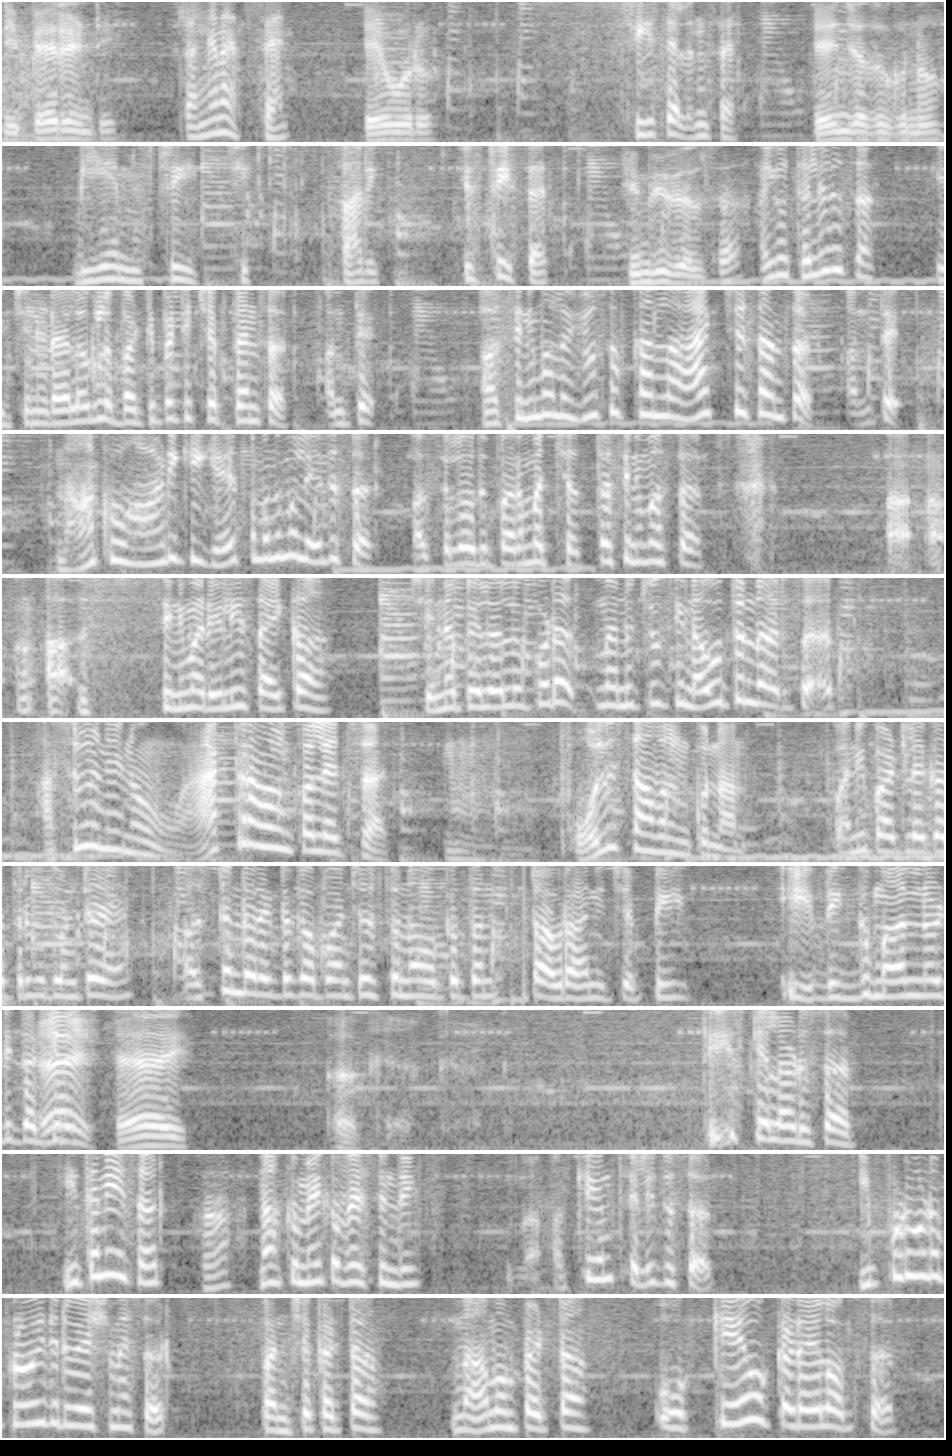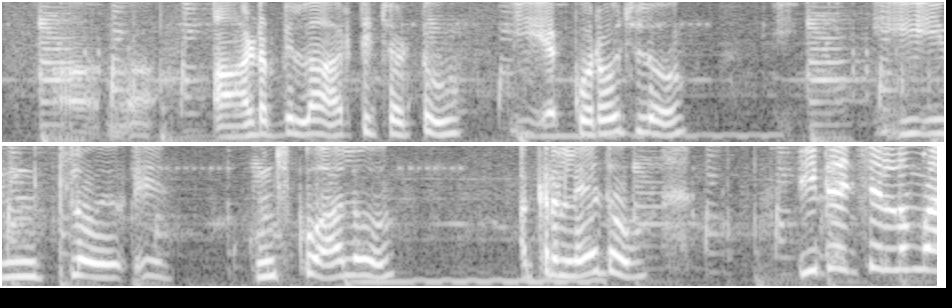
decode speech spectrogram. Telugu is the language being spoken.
నీ పేరేంటి? రంగనాథ్ సార్. ఏ ఊరు? శ్రీశైలం సార్. ఏం చదువుకున్నావు? BA mystery sorry history sir. Hindi తెలుసా? అయ్యో తెలీదు సార్. ఇచ్చిన డైలాగులో బట్టి పెట్టి చెప్పాను సార్. అంతే. ఆ సినిమాలో యూసుఫ్ ఖాన్ లా యాక్ట్ చేశాను సార్. అంతే. నాకు ఆడికి ఏ సంబంధం లేదు సార్. అసలు అది పరమ చెత్త సినిమా సార్. సినిమా రిలీజ్ అయ్యాక చిన్న పిల్లలు కూడా నన్ను చూసి నవ్వుతున్నారు సార్. అసలు నేను యాక్టర్ అవ్వాలనుకోలేదు సార్. పోలీస్ అవ్వాలనుకున్నాను. పని పాటలేక తిరుగుతుంటే అసిస్టెంట్ డైరెక్టర్గా పనిచేస్తున్న ఒకతను టావరా అని చెప్పి ఈ దిగ్గుమాలినోడి దగ్గర తీసుకెళ్ళాడు సార్. ఇతనే సార్. నాకు మేకప్ వేసింది. నాకేం తెలీదు సార్. ఇప్పుడు కూడా ప్రోహితుడి వేషమే సార్. పంచకట్ట నామం పెట్ట ఒకే ఒక్క డైలాగ్ సార్. ఆడపిల్ల ఆర్టి చెట్టు ఈ ఎక్కువ రోజులు ఈ ఇంట్లో ఉంచుకోవాలో అక్కడ లేదు. ఈ టెన్షన్లో మా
